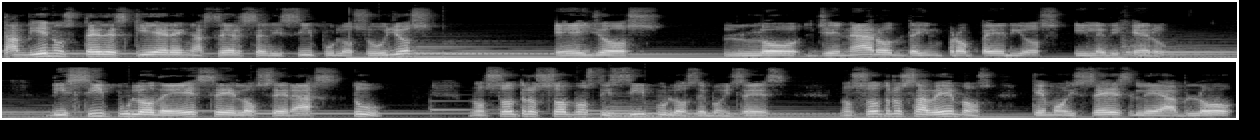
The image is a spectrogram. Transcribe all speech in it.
¿También ustedes quieren hacerse discípulos suyos? Ellos lo llenaron de improperios y le dijeron, discípulo de ese lo serás tú. Nosotros somos discípulos de Moisés. Nosotros sabemos que Moisés le habló,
